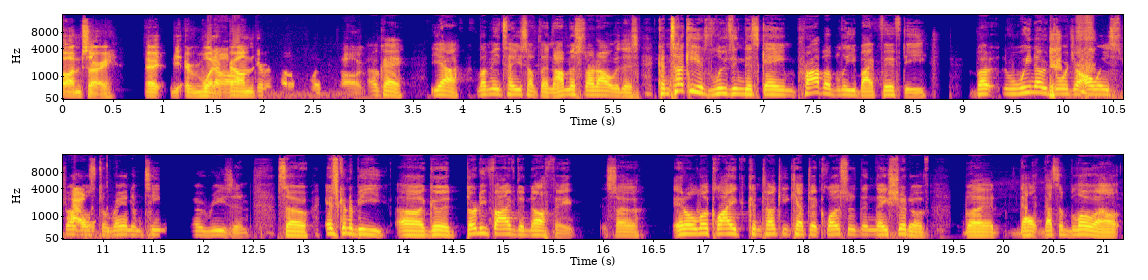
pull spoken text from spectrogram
Oh, I'm sorry. Uh, whatever. no, um, gonna tell him what to talk. Okay, yeah. Let me tell you something. I'm gonna start out with this. Kentucky is losing this game probably by 50, but we know Georgia always struggles to random teams for no reason. So it's gonna be uh good, 35 to nothing. So it'll look like Kentucky kept it closer than they should have, but that that's a blowout.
